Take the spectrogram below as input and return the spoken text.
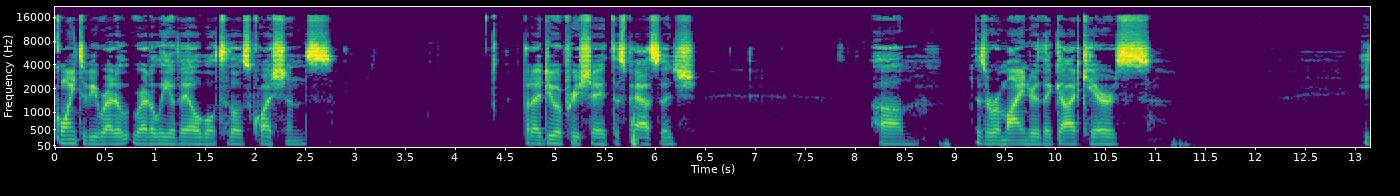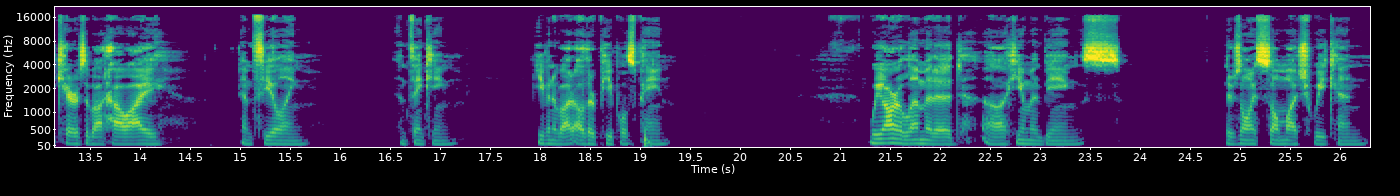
going to be readily available to those questions. But I do appreciate this passage um, as a reminder that God cares he cares about how I am feeling and thinking, even about other people's pain. We are limited uh, human beings. There's only so much we can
